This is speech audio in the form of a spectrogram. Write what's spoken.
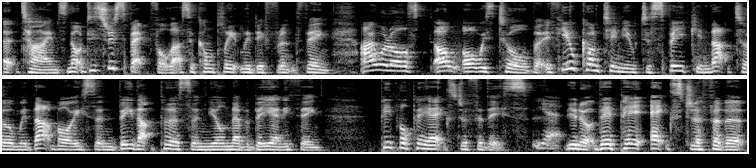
at times, not disrespectful, that's a completely different thing. I were al- al- always told that if you continue to speak in that tone with that voice and be that person, you'll never be anything. People pay extra for this. Yeah. You know, they pay extra for the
